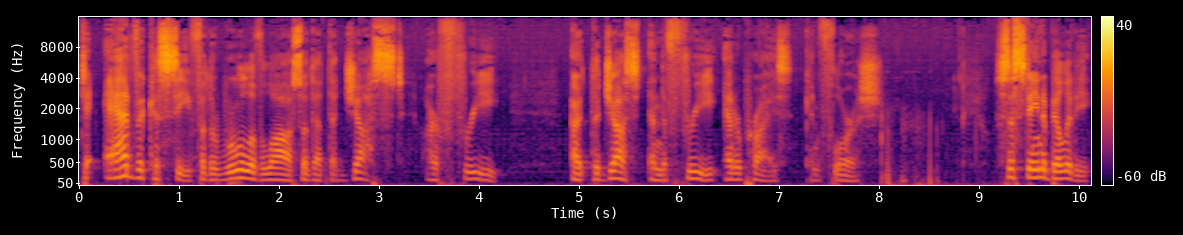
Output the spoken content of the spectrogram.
to advocacy for the rule of law so that the just are free, uh, the just and the free enterprise can flourish. Sustainability.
